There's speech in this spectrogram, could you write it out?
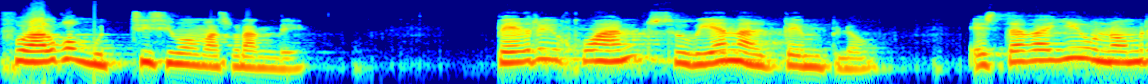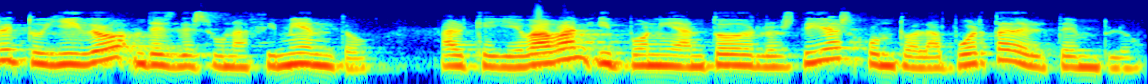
fue algo muchísimo más grande. Pedro y Juan subían al templo. Estaba allí un hombre tullido desde su nacimiento, al que llevaban y ponían todos los días junto a la puerta del templo,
